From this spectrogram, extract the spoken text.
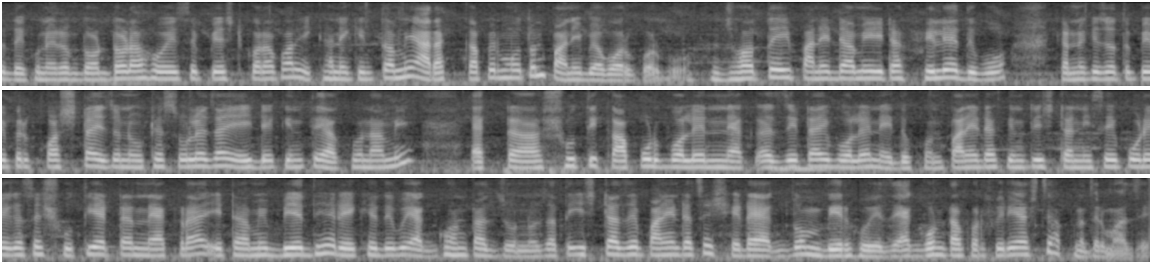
সে দেখুন এরকম দরদড়া হয়েছে পেস্ট করার পর এখানে কিন্তু আমি আর এক কাপের মতন পানি ব্যবহার করব। যত এই পানিটা আমি এটা ফেলে দেবো, কেন কি যত পেঁপের কষটা এই জন্য উঠে চলে যায়, এইটা কিন্তু এখন আমি একটা সুতি কাপড় বলেন যেটাই বলেন, এই দেখুন, পানিটা কিন্তু ইস্টা নিচেই পড়ে গেছে, সুতি একটা ন্যাকড়া, এটা আমি বেঁধে রেখে দেবো এক ঘণ্টার জন্য, যাতে ইস্টা যে পানিটা আছে সেটা একদম বের হয়ে যায়। এক ঘণ্টা পর ফিরে আসছে আপনাদের মাঝে।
